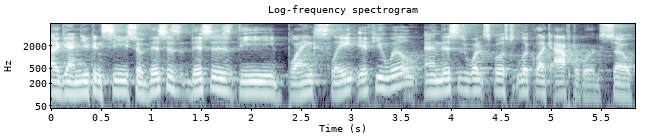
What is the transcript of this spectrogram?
Again, you can see, so this is this is the blank slate, if you will, and this is what it's supposed to look like afterwards. So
